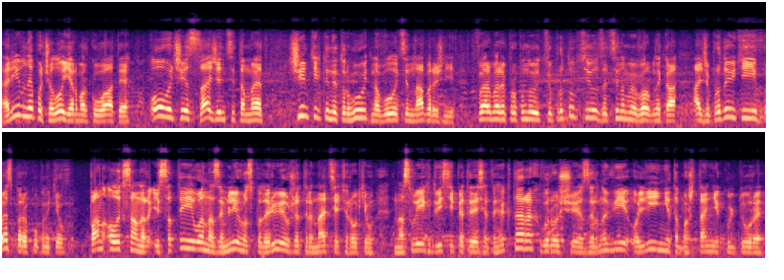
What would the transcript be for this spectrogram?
Рівне почало ярмаркувати овочі, саджанці та мед. Чим тільки не торгують на вулиці Набережній. Фермери пропонують цю продукцію за цінами виробника, адже продають її без перекупників. Пан Олександр із Сатиєва на землі господарює вже 13 років. На своїх 250 гектарах вирощує зернові, олійні та баштанні культури.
